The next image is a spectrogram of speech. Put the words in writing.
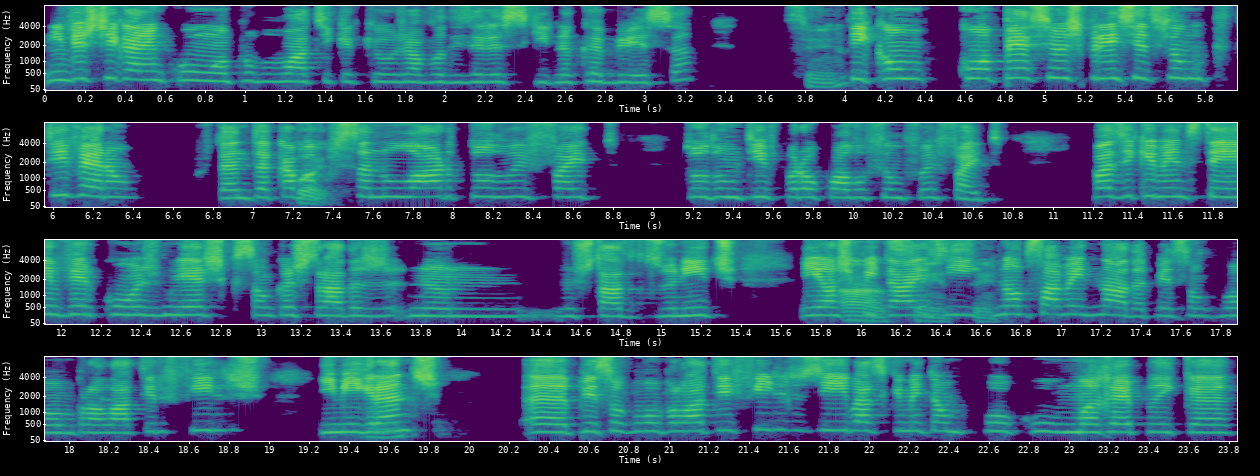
investigarem com a problemática que eu já vou dizer a seguir na cabeça, Sim. ficam com a péssima experiência de filme que tiveram. Portanto, acaba Pois. por se anular todo o efeito, todo o motivo para o qual o filme foi feito. Basicamente tem a ver com as mulheres que são castradas no- nos Estados Unidos, em hospitais Ah, sim, e sim. não sabem de nada, pensam que vão para lá ter filhos, imigrantes, ah, pensam que vão para lá ter filhos e basicamente é um pouco uma réplica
